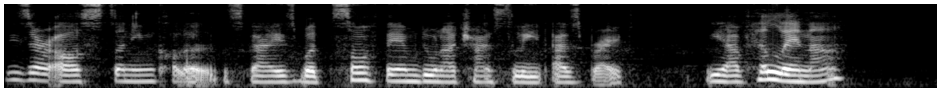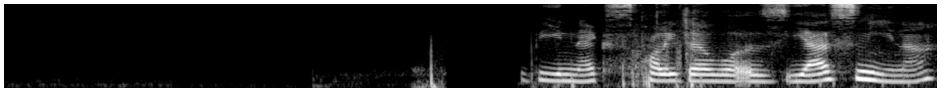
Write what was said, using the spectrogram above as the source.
These are all stunning colors, guys, but some of them do not translate as bright. We have Helena. The next polygel was Yasmina.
